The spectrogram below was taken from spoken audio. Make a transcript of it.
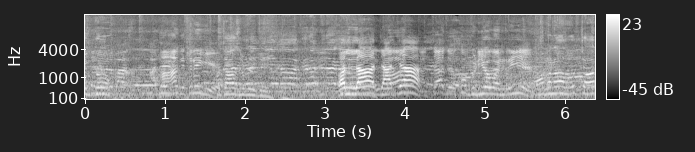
एक दो। हाँ कितने की पचास रुपए की। अल्लाह चाचा। चाचा देखो वीडियो बन रही है। हाँ बना लो चार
